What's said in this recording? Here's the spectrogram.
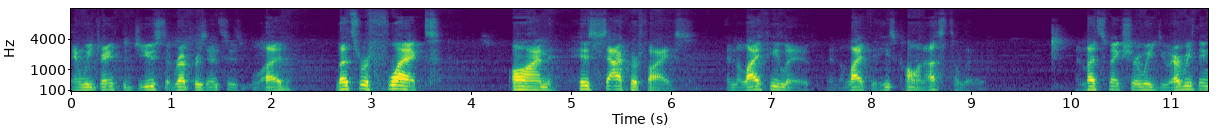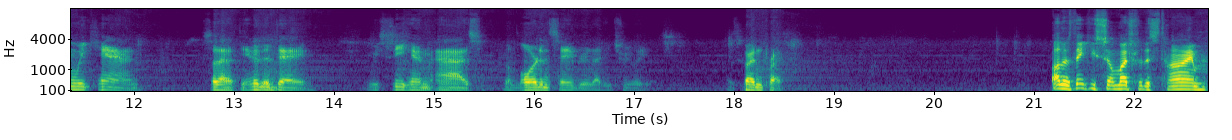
and we drink the juice that represents his blood, let's reflect on his sacrifice and the life he lived and the life that he's calling us to live. And let's make sure we do everything we can so that at the end of the day, we see him as the Lord and Savior that he truly is. Let's go ahead and pray. Father, thank you so much for this time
